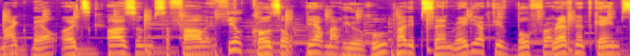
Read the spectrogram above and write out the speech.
Mike Bell, Oitzk, Awesome, Safale, Phil Kozel, Pierre Mario Roux, Pradip Sen, Radioactive Bullfrog, Revenant Games,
